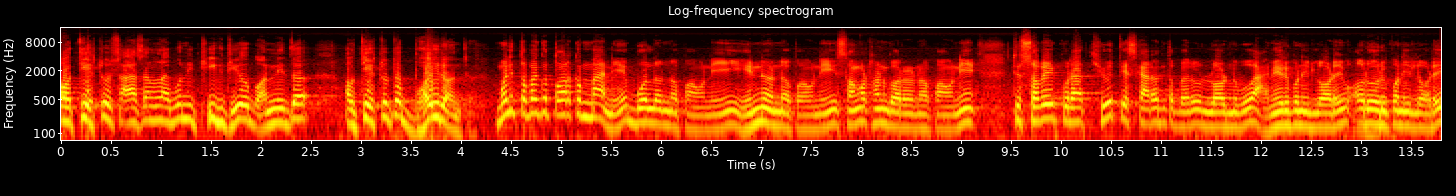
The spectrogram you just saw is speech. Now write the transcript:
अब त्यस्तो शासनलाई पनि ठिक थियो भन्ने त अब त्यस्तो त भइरहन्छ। मैले तपाईँको तर्क माने बोल्न नपाउने हिँड्न नपाउने सङ्गठन गर्न नपाउने त्यो सबै कुरा थियो। त्यसकारण तपाईँहरू लड्नुभयो हामीहरू पनि लड्यौँ अरू अरू पनि लडे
